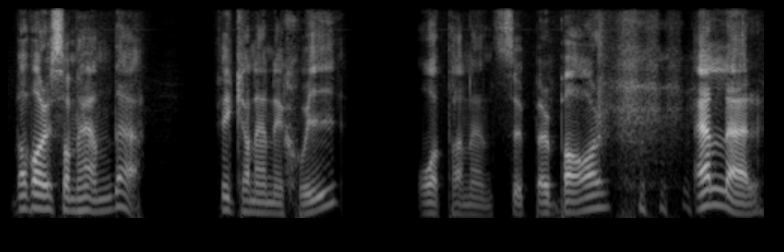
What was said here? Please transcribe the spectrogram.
Vad var det som hände? Fick han energi? Åt han en superbar? Eller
